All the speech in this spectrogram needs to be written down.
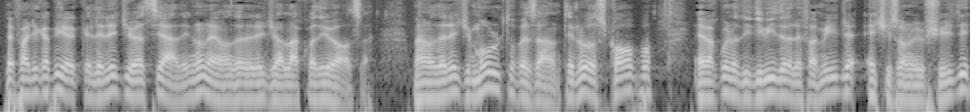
per fargli capire che le leggi razziali non erano delle leggi all'acqua di rosa, ma erano delle leggi molto pesanti. Il loro scopo era quello di dividere le famiglie e ci sono riusciti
